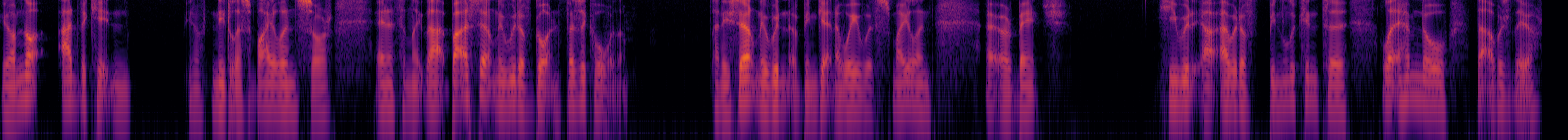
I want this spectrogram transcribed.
You know, I'm not advocating, you know, needless violence or anything like that, but I certainly would have gotten physical with him. And he certainly wouldn't have been getting away with smiling at our bench. He would I would have been looking to let him know that I was there.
